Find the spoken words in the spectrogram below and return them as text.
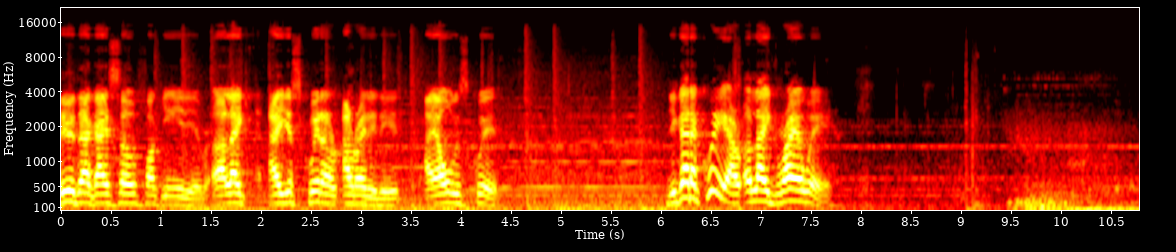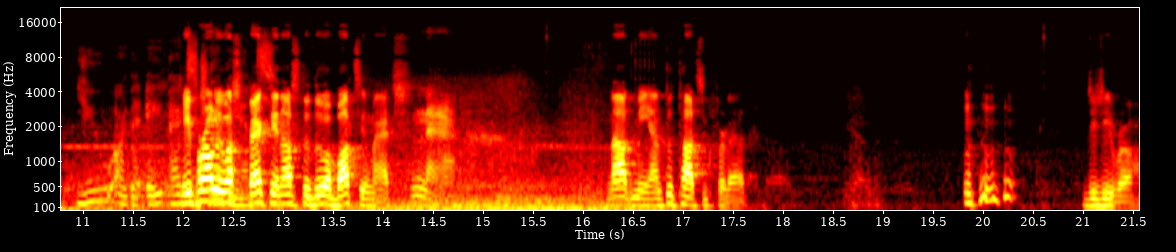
dude, that guy's so fucking idiot. bro. Uh, like, I just quit already, dude. I always quit. You gotta quit, uh, like, right away. You are the Apex He probably was expecting us to do a boxing match. Nah. Not me. I'm too toxic for that. GG, bro.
